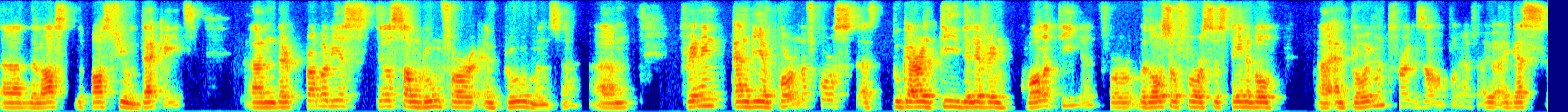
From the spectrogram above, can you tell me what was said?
uh, the last the past few decades. Um, there probably is still some room for improvements. Huh? Um, training can be important, of course, as, to guarantee delivering quality for, but also for sustainable uh, employment, for example. I, I, guess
